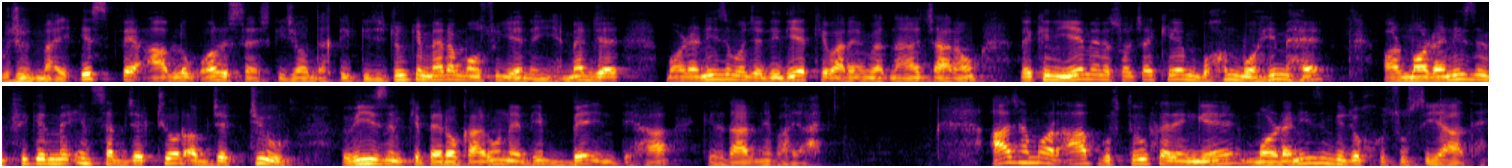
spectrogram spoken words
वजूद में आई। इस पर आप लोग और रिसर्च कीजिए और दकीक कीजिए, क्योंकि मेरा मौसू ये नहीं है। मैं मॉडर्निज़म और जदीदियत के बारे में बताना चाह रहा हूँ, लेकिन ये मैंने सोचा कि बहुत मुहिम है और मॉडर्निज़म फ़िक्र में इन सब्जेक्टिव और ऑब्जेक्टिव वीज़म के पैरोकारों ने भी बे किरदार निभाया है। आज हम और आप गुफ्तु करेंगे मॉडर्निज़म की जो खसूसियात हैं।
